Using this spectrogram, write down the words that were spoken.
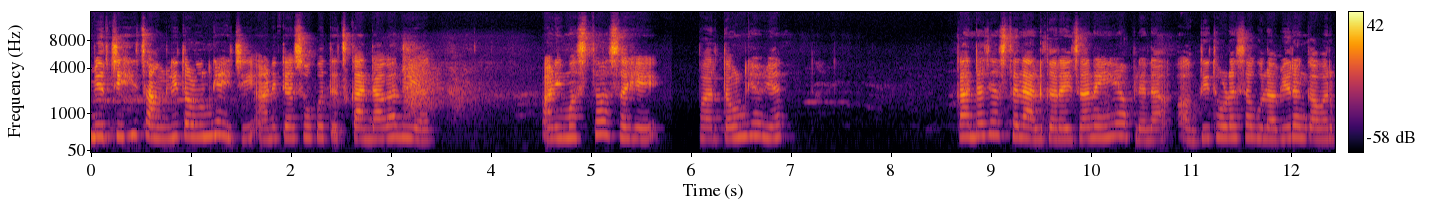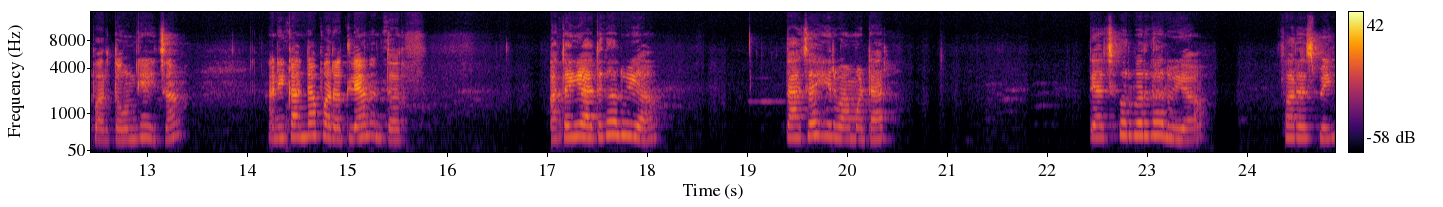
मिरची ही चांगली तळून घ्यायची आणि त्यासोबतच कांदा घालूयात. आणि मस्त असं हे परतवून घेऊयात. कांदा जास्त लाल करायचा नाही आहे आपल्याला अगदी थोडासा गुलाबी रंगावर परतवून घ्यायचा. आणि कांदा परतल्यानंतर आता यात घालूया ताजा हिरवा मटार. त्याचबरोबर घालूया फरसबी.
